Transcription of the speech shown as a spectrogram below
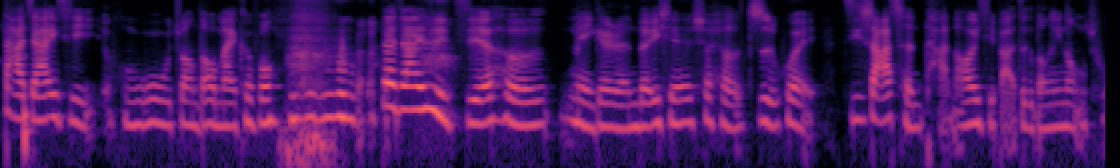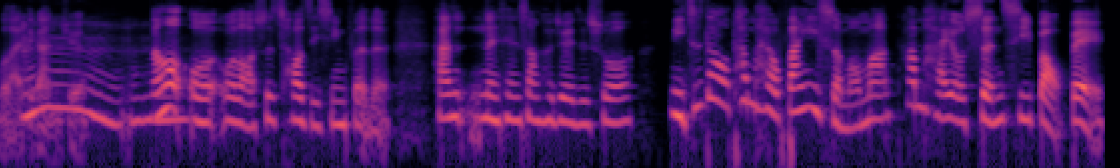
大家一起呜撞到麦克风，大家一起结合每个人的一些小小的智慧。积沙成塔，然后一起把这个东西弄出来的感觉。然后我我老师超级兴奋的，他那天上课就一直说：“你知道他们还有翻译什么吗？他们还有神奇宝贝。”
